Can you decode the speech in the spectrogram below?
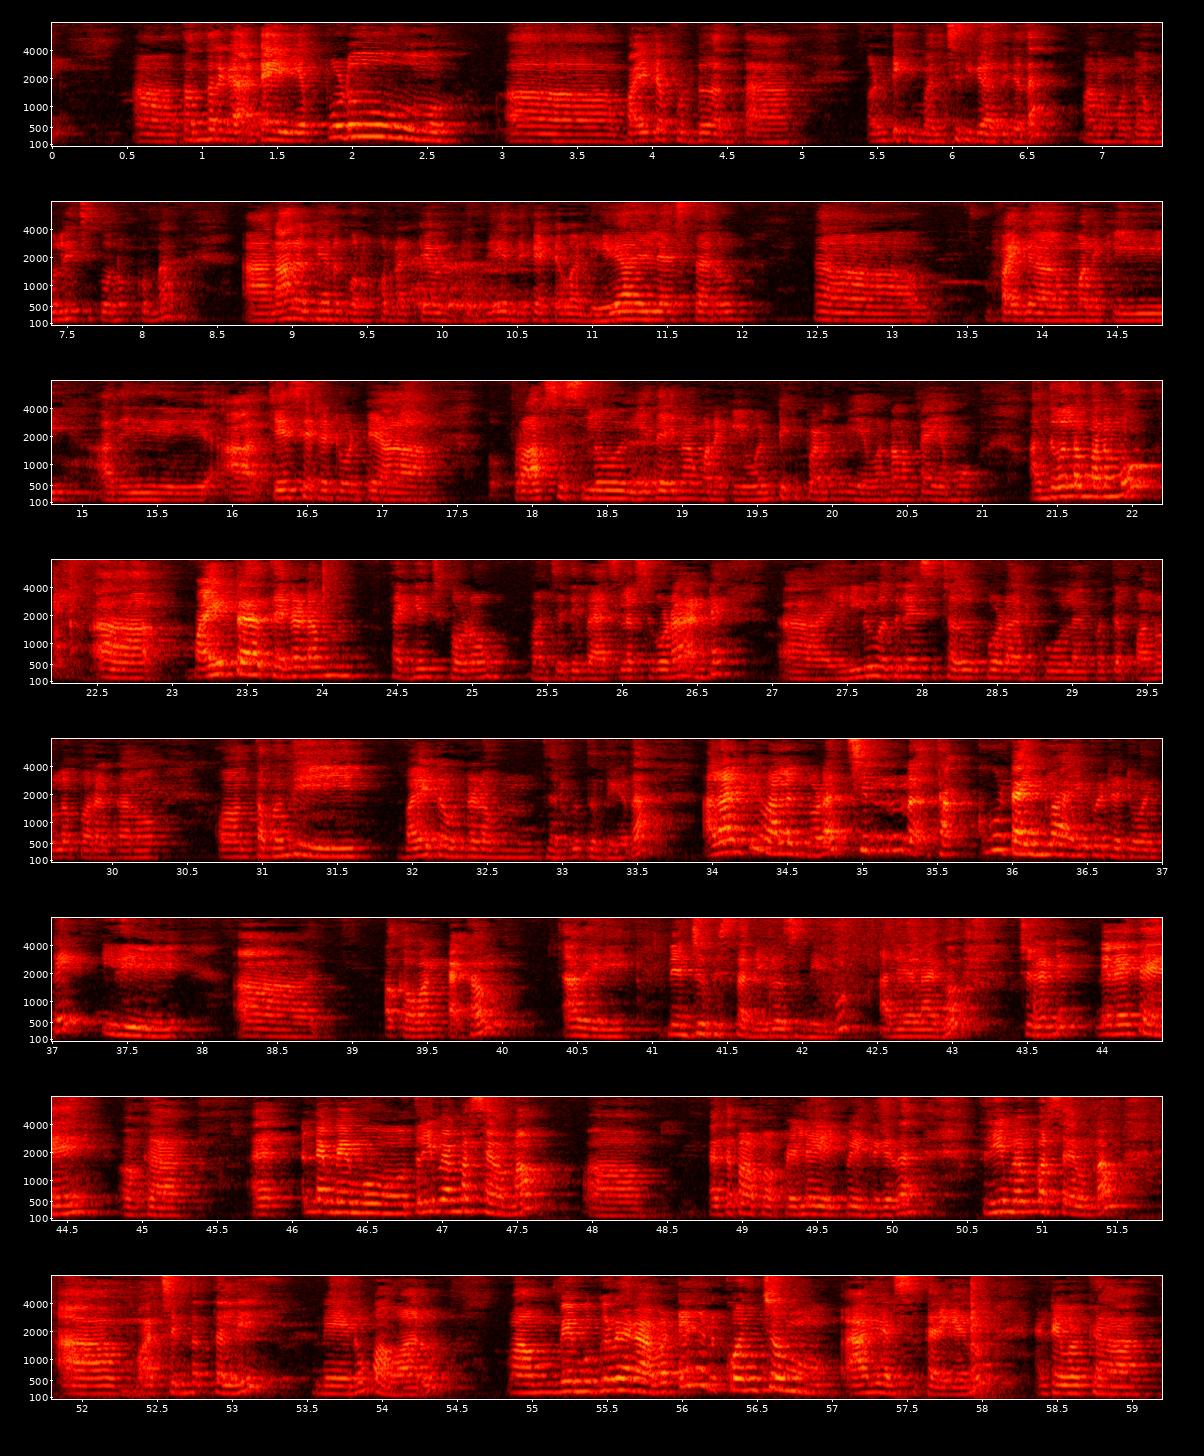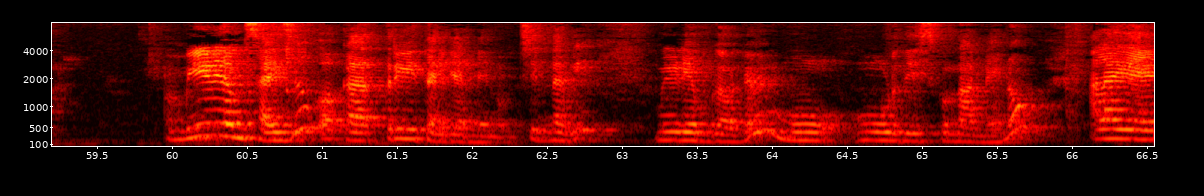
తొందరగా అంటే ఎప్పుడూ బయట ఫుడ్ అంత ఒంటికి మంచిది కాదు కదా? మనము డబ్బులు ఇచ్చి కొనుక్కున్న అనారోగ్యాన్ని కొనుక్కున్నట్టే ఉంటుంది. ఎందుకంటే వాళ్ళు ఏ ఆయిల్ వేస్తారు? పైగా మనకి అది చేసేటటువంటి ఆ ప్రాసెస్లో ఏదైనా మనకి ఒంటికి పడడం ఏమన్నా ఉంటాయేమో. అందువల్ల మనము బయట తినడం తగ్గించుకోవడం మంచిది. బ్యాచిలర్స్ కూడా అంటే ఇల్లు వదిలేసి చదువుకోవడానికో లేకపోతే పనుల పరంగానో కొంతమంది బయట ఉండడం జరుగుతుంది కదా? అలాంటి వాళ్ళకి కూడా చిన్న తక్కువ టైంలో అయిపోయేటటువంటి ఇది ఒక వంటకం. అది నేను చూపిస్తాను ఈరోజు మీకు. అది ఎలాగో చూడండి. నేనైతే ఒక అంటే మేము త్రీ మెంబర్సే ఉన్నాం. పెద్ద పాప పెళ్ళి అయిపోయింది కదా. త్రీ మెంబర్సే ఉన్నాం. మా చిన్న తల్లి నేను మా వారు. మా మేము ముగ్గురే కాబట్టి నేను కొంచెం ఆనియన్స్ తరిగాను. అంటే ఒక మీడియం సైజు ఒక త్రీ తరిగాను నేను చిన్నవి. మీడియంగా ఉండేవి మూ మూడు తీసుకున్నాను నేను. అలాగే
